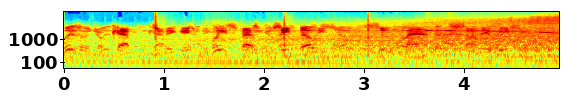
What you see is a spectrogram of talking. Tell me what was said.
This is your captain speaking. Please fasten your seatbelts. Soon land at sunny Regional.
